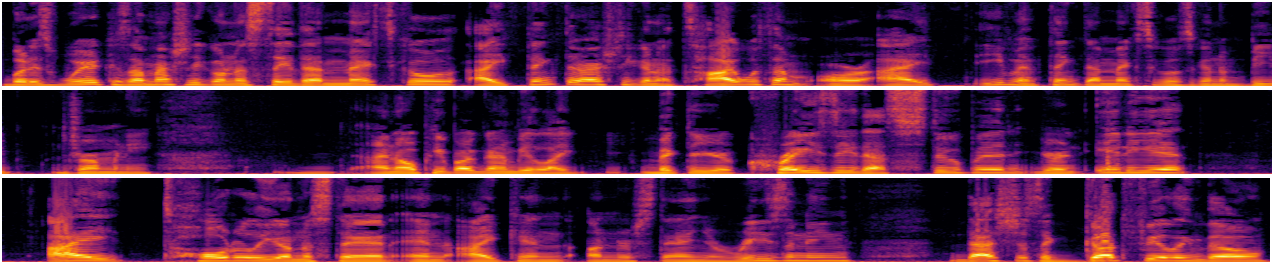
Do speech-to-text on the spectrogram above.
But it's weird because I'm actually gonna say that Mexico. I think they're actually gonna tie with them, or I even think that Mexico is gonna beat Germany. I know people are gonna be like, Victor, you're crazy. That's stupid. You're an idiot. I totally understand, and I can understand your reasoning. That's just a gut feeling, though.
